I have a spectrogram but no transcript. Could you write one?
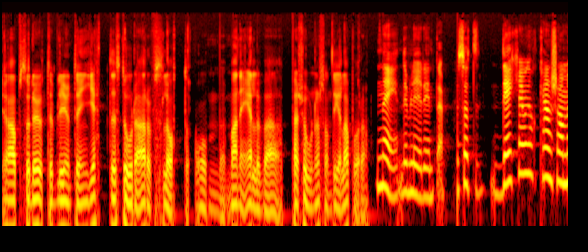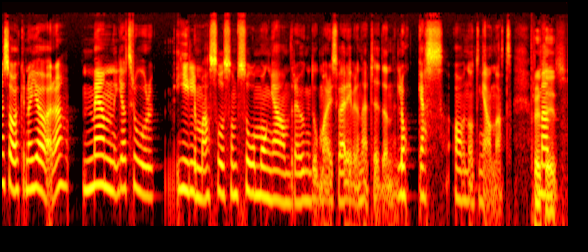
Ja, absolut. Det blir ju inte en jättestor arvslott om man är elva personer som delar på den. Nej, det blir det inte. Så det kan kanske ha med saken att göra. Men jag tror Hilma, så som så många andra ungdomar i Sverige vid den här tiden, lockas av någonting annat. Precis.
